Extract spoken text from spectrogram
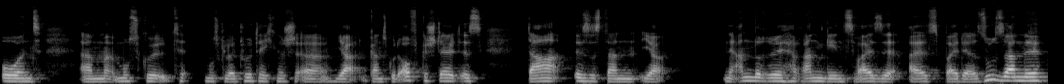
und ähm, Muskul muskulaturtechnisch äh, ja ganz gut aufgestellt ist. Da ist es dann ja eine andere Herangehensweise als bei der Susanne,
